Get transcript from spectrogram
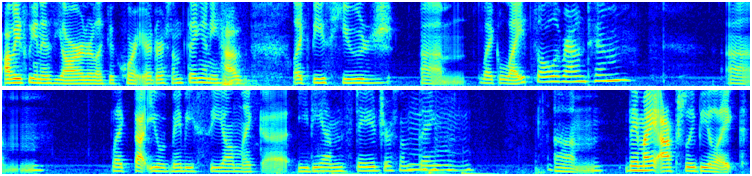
obviously in his yard or like a courtyard or something, and he has like these huge um, like lights all around him, um, like that you would maybe see on like a EDM stage or something. Um, they might actually be like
